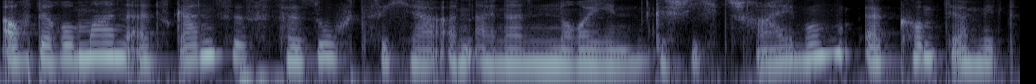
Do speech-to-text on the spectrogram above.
Auch der Roman als Ganzes versucht sich ja an einer neuen Geschichtsschreibung. Er kommt ja mit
